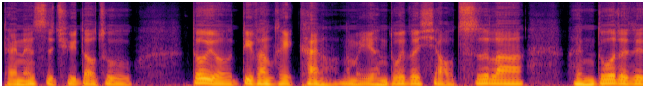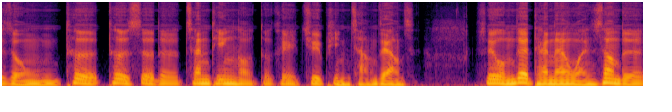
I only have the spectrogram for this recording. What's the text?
台南市区到处都有地方可以看啊，那么也很多的小吃啦，很多的这种特特色的餐厅哈，都可以去品尝这样子。所以我们在台南晚上的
